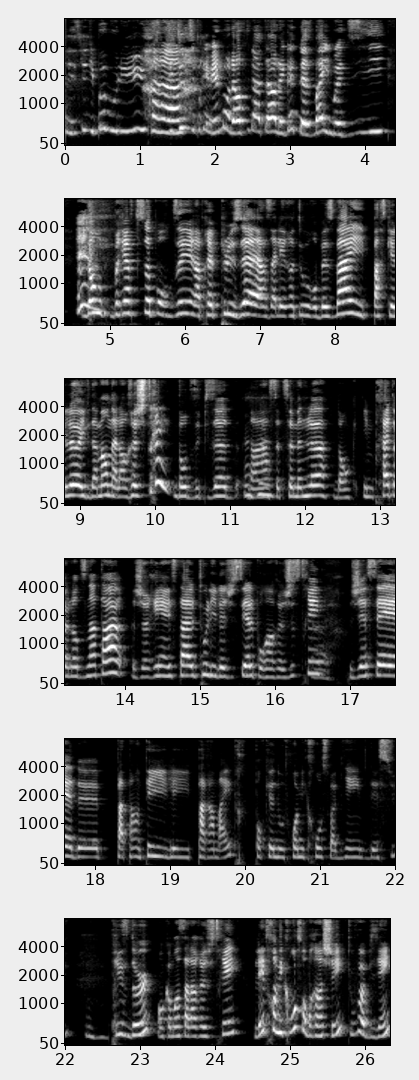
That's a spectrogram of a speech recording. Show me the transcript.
Une excuse, j'ai pas voulu. Ah. J'ai tout supprimé de mon ordinateur. Le gars de Best Buy, il m'a dit. Donc, bref, tout ça pour dire, après plusieurs allers-retours au Best Buy, parce que là, évidemment, on allait enregistrer d'autres épisodes dans Mhm. cette semaine-là. Donc, il me prête un ordinateur, je réinstalle tous les logiciels pour enregistrer. J'essaie de patenter les paramètres pour que nos trois micros soient bien dessus. Mhm. Prise 2, on commence à l'enregistrer. Les trois micros sont branchés, tout va bien.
